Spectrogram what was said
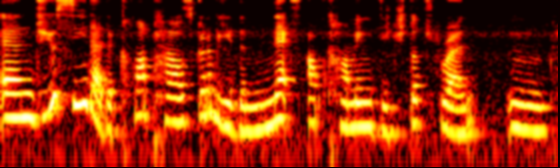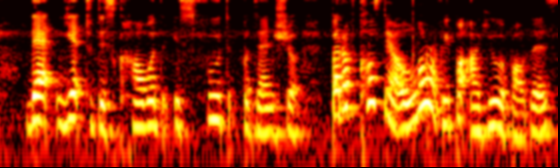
And do you see that the clubhouse gonna be the next upcoming digital trend? Mm, that yet to discover its full potential. But of course, there are a lot of people argue about this.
